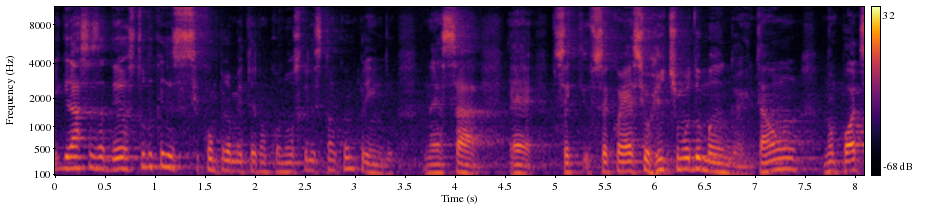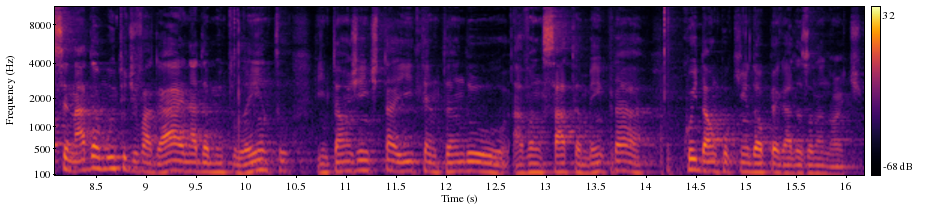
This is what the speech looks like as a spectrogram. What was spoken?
e graças a Deus tudo que eles se comprometeram conosco eles estão cumprindo nessa é, você, você conhece o ritmo do manga então não pode ser nada muito devagar nada muito lento então a gente está aí tentando avançar também para cuidar um pouquinho da pegada Zona Norte.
